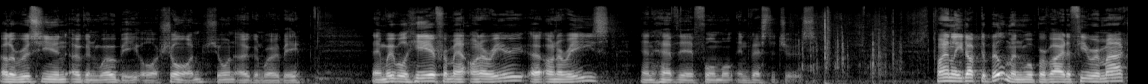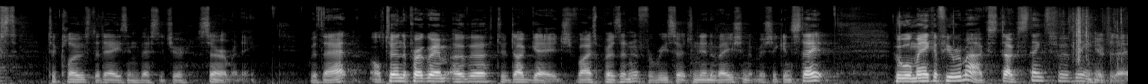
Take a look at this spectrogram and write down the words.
Olorunseun Ogunwobi, or Sean, Sean Ogunwobi, and we will hear from our honoree, uh, honorees and have their formal investitures. Finally, Dr. Billman will provide a few remarks to close today's investiture ceremony. With that, I'll turn the program over to Doug Gage, Vice President for Research and Innovation at Michigan State, who will make a few remarks. Doug, thanks for being here today.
